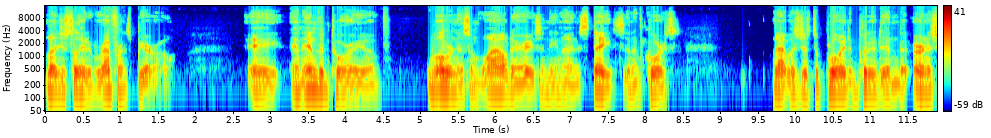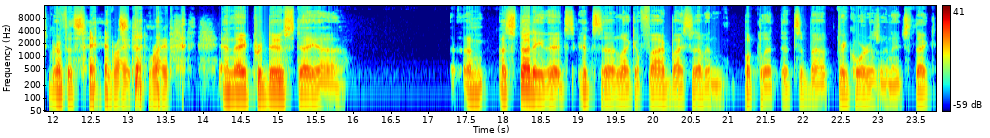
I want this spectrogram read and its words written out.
Legislative Reference Bureau a an inventory of wilderness and wild areas in the United States, and of course, that was just a ploy to put it into Ernest Griffith's hands. Right, right. and they produced a. Uh, a, a, study that's it's uh, like a five by seven booklet that's about three quarters of an inch thick,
